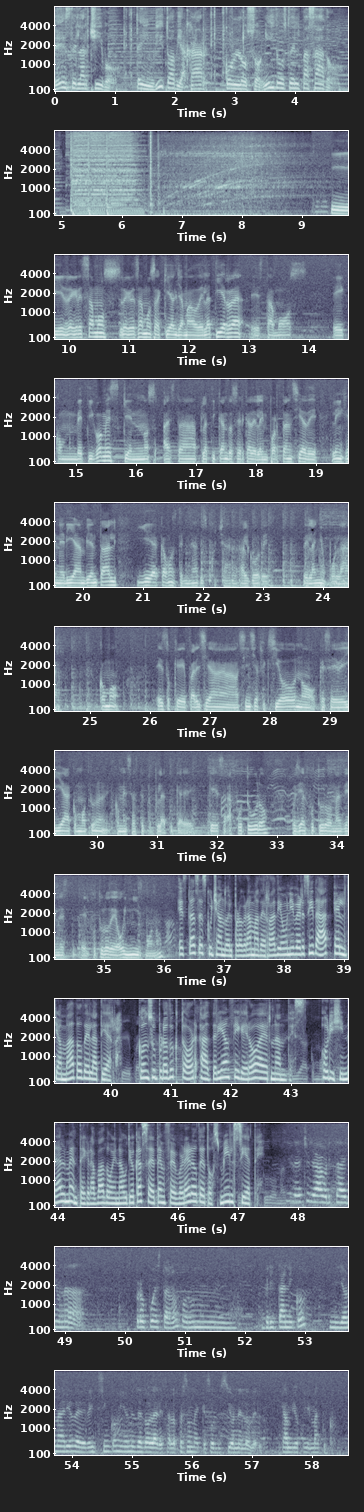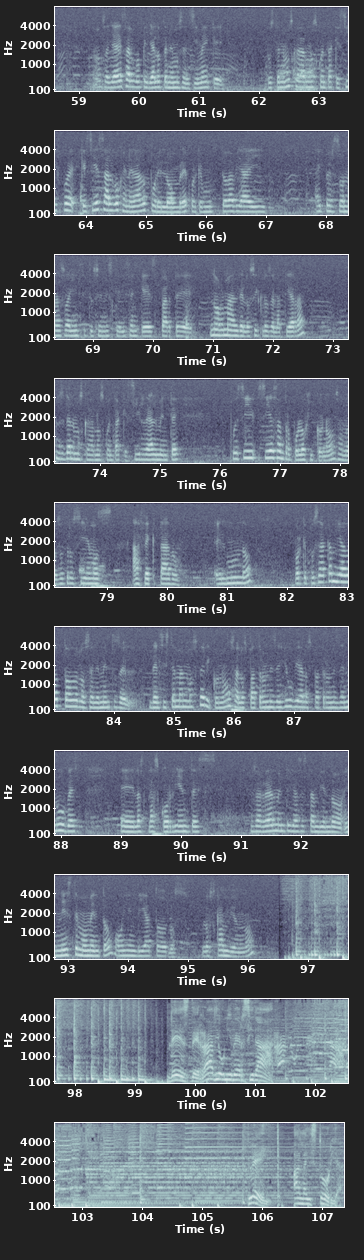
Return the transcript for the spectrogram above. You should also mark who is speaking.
Speaker 1: Desde el archivo, te invito a viajar con los sonidos del pasado.
Speaker 2: Y regresamos, regresamos aquí al llamado de la Tierra. Estamos eh, con Betty Gómez, quien nos está platicando acerca de la importancia de la ingeniería ambiental. Y acabamos de terminar de escuchar algo de, del año polar. Como esto que parecía ciencia ficción o que se veía como tú comenzaste tu plática, que es a futuro, pues ya el futuro más bien es el futuro de hoy mismo, ¿no?
Speaker 3: Estás escuchando el programa de Radio Universidad El llamado de la Tierra, con su productor Adrián Figueroa Hernández, originalmente grabado en audiocassette en febrero de 2007.
Speaker 4: Sí, de hecho ya ahorita hay una propuesta, ¿no? Por un británico millonario de 25 millones de dólares a la persona que solucione lo del cambio climático. O sea, ya es algo que ya lo tenemos encima y que pues tenemos que darnos cuenta que sí fue, que sí es algo generado por el hombre, porque todavía hay, hay personas o hay instituciones que dicen que es parte normal de los ciclos de la Tierra. Entonces tenemos que darnos cuenta que sí realmente, pues sí, sí es antropológico, ¿no? O sea, nosotros sí hemos afectado el mundo porque pues se ha cambiado todos los elementos del, del, sistema atmosférico, ¿no? O sea, los patrones de lluvia, los patrones de nubes, eh, las, las, corrientes. O sea, realmente ya se están viendo en este momento, hoy en día, todos los, los cambios, ¿no?
Speaker 1: Desde Radio Universidad. Play a la historia.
